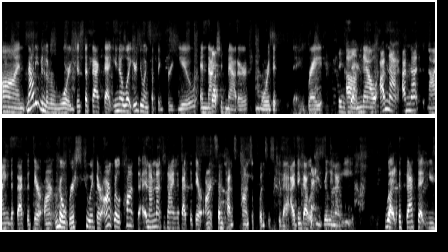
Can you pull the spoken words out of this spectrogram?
on not even the reward, just the fact that, you know what, you're doing something for you and that should matter more than thing, right? Um, exactly. Um, now, I'm not I'm not denying the fact that there aren't real risks to it. There aren't real con, and I'm not denying the fact that there aren't sometimes consequences to that. I think that would be really naive. Right. But the fact that you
